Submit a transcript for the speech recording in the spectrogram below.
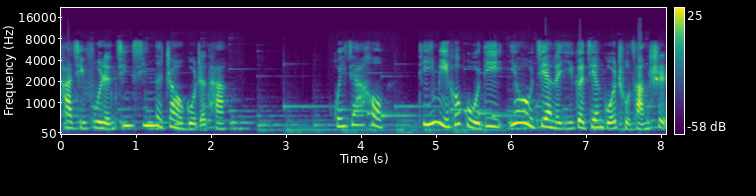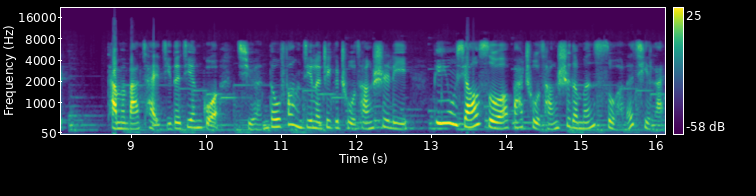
哈奇夫人精心地照顾着他。回家后，提米和谷地又建了一个坚果储藏室。他们把采集的坚果全都放进了这个储藏室里，并用小锁把储藏室的门锁了起来。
